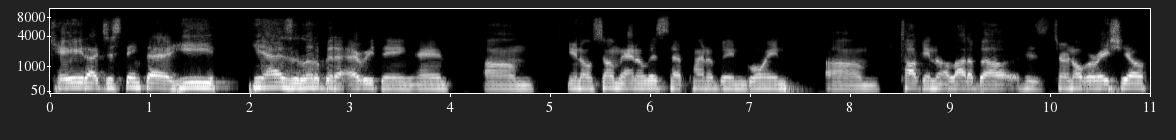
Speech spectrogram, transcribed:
Cade, I just think that he he has a little bit of everything, and um, you know, some analysts have kind of been going um, talking a lot about his turnover ratio.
